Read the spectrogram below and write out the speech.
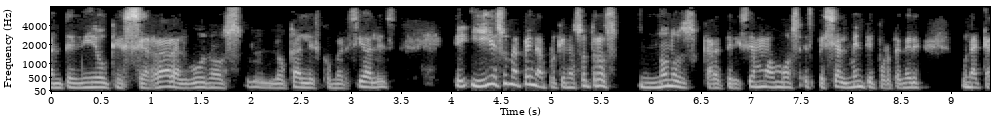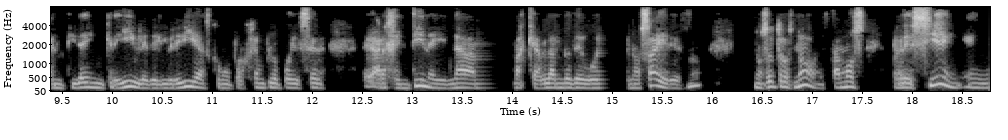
han tenido que cerrar algunos locales comerciales. Y, es una pena porque nosotros no nos caracterizamos especialmente por tener una cantidad increíble de librerías, como por ejemplo puede ser eh, Argentina y nada más que hablando de Buenos Aires, ¿no? Nosotros no, estamos recién en,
